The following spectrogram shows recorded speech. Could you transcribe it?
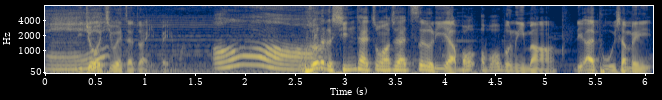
哎你就有机会再赚一倍嘛。哦。我说那个心态重要就在这里啊，包包本你嘛，你爱普下面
